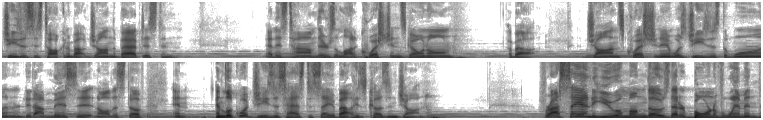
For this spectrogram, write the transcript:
Jesus is talking about John the Baptist, and at this time, there's a lot of questions going on about John's questioning was Jesus the one, or did I miss it, and all this stuff. And, and look what Jesus has to say about his cousin John. For I say unto you, among those that are born of women,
